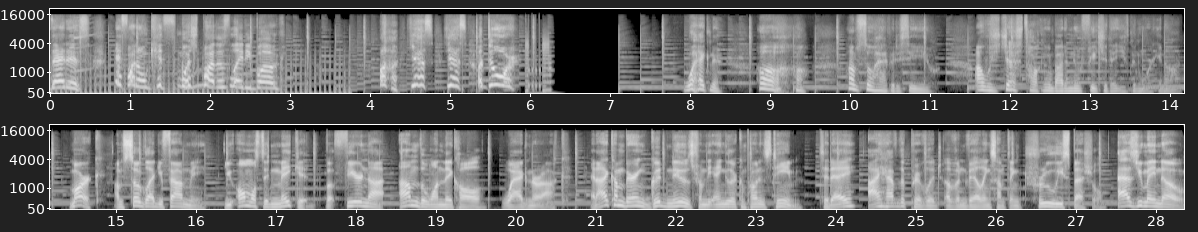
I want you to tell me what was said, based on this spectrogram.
That is, if I don't get smushed by this ladybug. Ah, yes, yes, a door. Wagner, oh, I'm so happy to see you. I was just talking about a new feature that you've been working on. Mark, I'm so glad you found me. You almost didn't make it, but fear not, I'm the one they call Wagnarok. And I come bearing good news from the Angular Components team. Today, I have the privilege of unveiling something truly special. As you may know,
